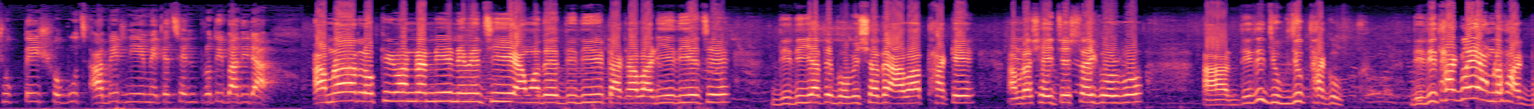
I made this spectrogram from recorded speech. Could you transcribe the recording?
ঢুকতেই সবুজ আবির নিয়ে মেতেছেন প্রতিবাদীরা। আমরা লক্ষ্মীর ভাণ্ডার নিয়ে নেমেছি, আমাদের দিদি টাকা বাড়িয়ে দিয়েছে, দিদি যাতে ভবিষ্যতে আবার থাকে, আমরা সেই চেষ্টাই করব। আর দিদি যুগ যুগ থাকুক, দিদি থাকলেই আমরা থাকব।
